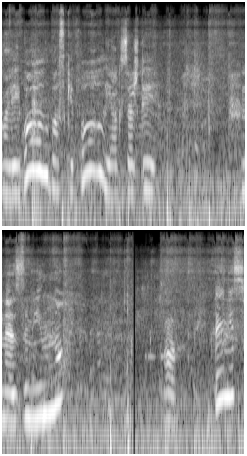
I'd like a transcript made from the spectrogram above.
Волейбол, баскетбол, як завжди, незмінно. О, теніс,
